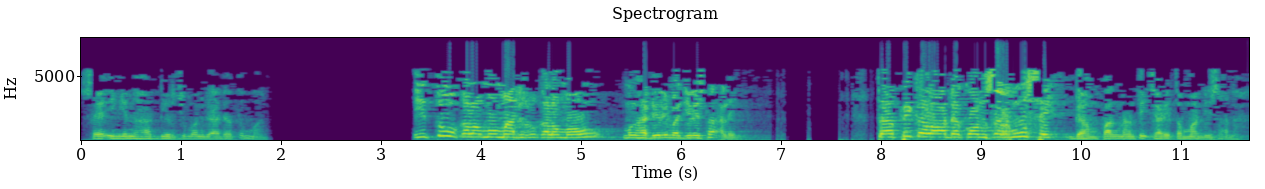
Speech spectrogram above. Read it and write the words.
Saya ingin hadir, cuman nggak ada teman. Itu kalau mau madu, kalau mau menghadiri majelis taklim. Tapi kalau ada konser musik, gampang nanti cari teman di sana.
